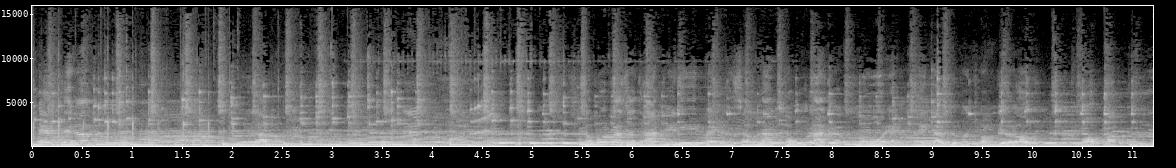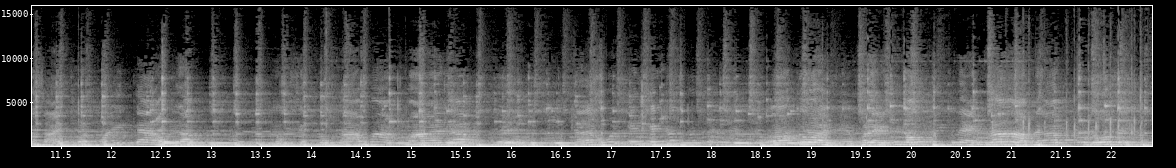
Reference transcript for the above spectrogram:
เพชรนะครับนี่ครับ สมมติว่าสถานที่นี้เป็นสำนักของราชครูแห่งหนึ่งครับท่านผู้ชมที่เราพบกับคุณสายชนไม้แก้วนะครับลูกศิษย์ลูกหามากมายนะครับนี่แต่ละคนเก่งๆทั้งนั้นพร้อมด้วยเพลงน้องบิ๊กเด็กราบนะครับดูสิ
